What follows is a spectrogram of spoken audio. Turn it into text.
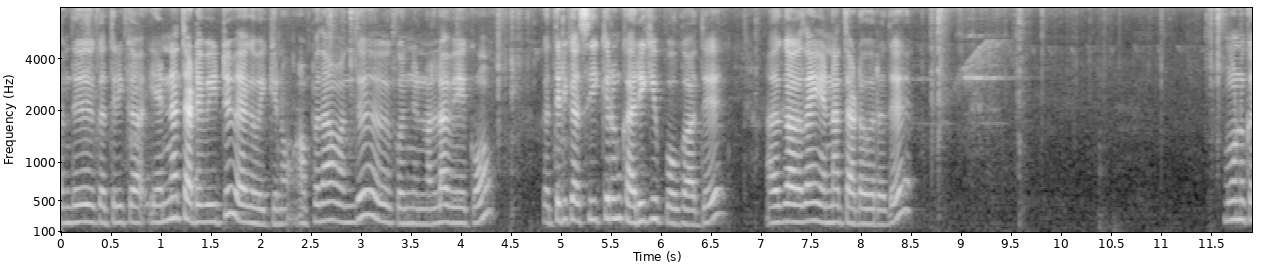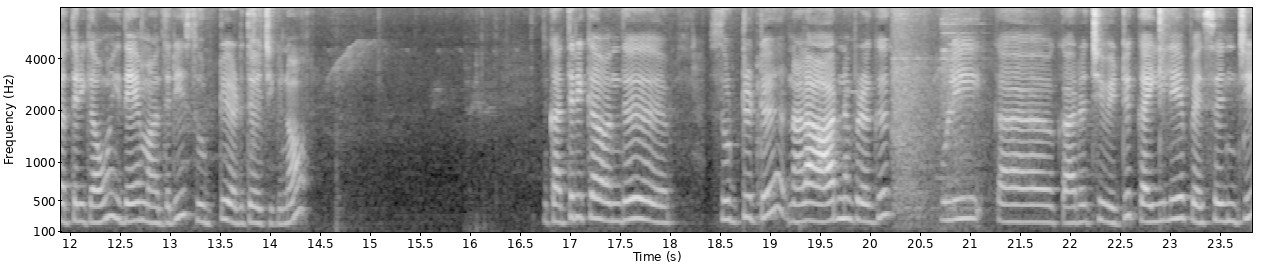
வந்து கத்திரிக்காய் எண்ணெய் தடவிட்டு வேக வைக்கணும். அப்போ தான் வந்து கொஞ்சம் நல்லா வேகும். கத்திரிக்காய் சீக்கிரம் கருகி போகாது. அதுக்காக தான் எண்ணெய் தடவுறது. மூணு கத்திரிக்காயும் இதே மாதிரி சுட்டு எடுத்து வச்சுக்கணும். கத்திரிக்காய் வந்து சுட்டுட்டு நல்லா ஆறின பிறகு புளி க கரைச்சி விட்டு கையிலே பிசைஞ்சு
